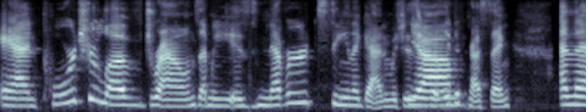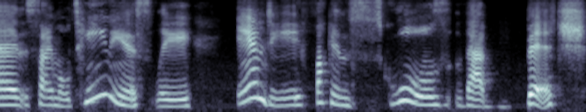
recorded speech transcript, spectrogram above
and poor true love drowns i mean he is never seen again which is Yeah. really depressing and then simultaneously andy fucking schools that bitch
